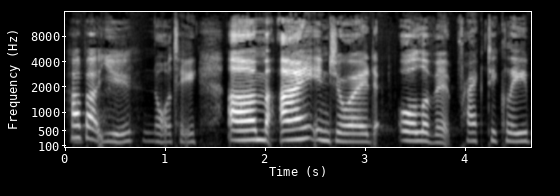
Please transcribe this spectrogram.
how about you? Naughty. Um, I enjoyed all of it practically.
